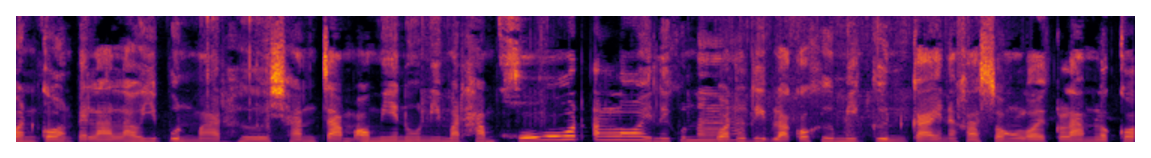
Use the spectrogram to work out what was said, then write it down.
วันก่อนไปร้านเหล้าญี่ปุ่นมาเธอ ฉันจำเอาเมนูนี้มาทำโคตรอร่อยเลยคุณนาวัตถุดิบหลักก็คือมีกึ่นไก่นะคะ 200 กรัม แล้วก็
